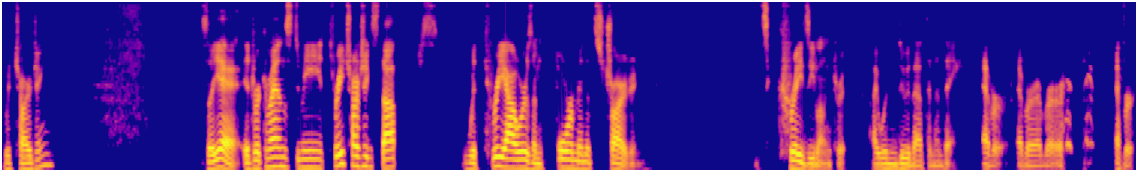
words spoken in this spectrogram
with charging. So yeah, it recommends to me three charging stops with three hours and four minutes charging. It's a crazy long trip. I wouldn't do that in a day. Ever, ever, ever, ever.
